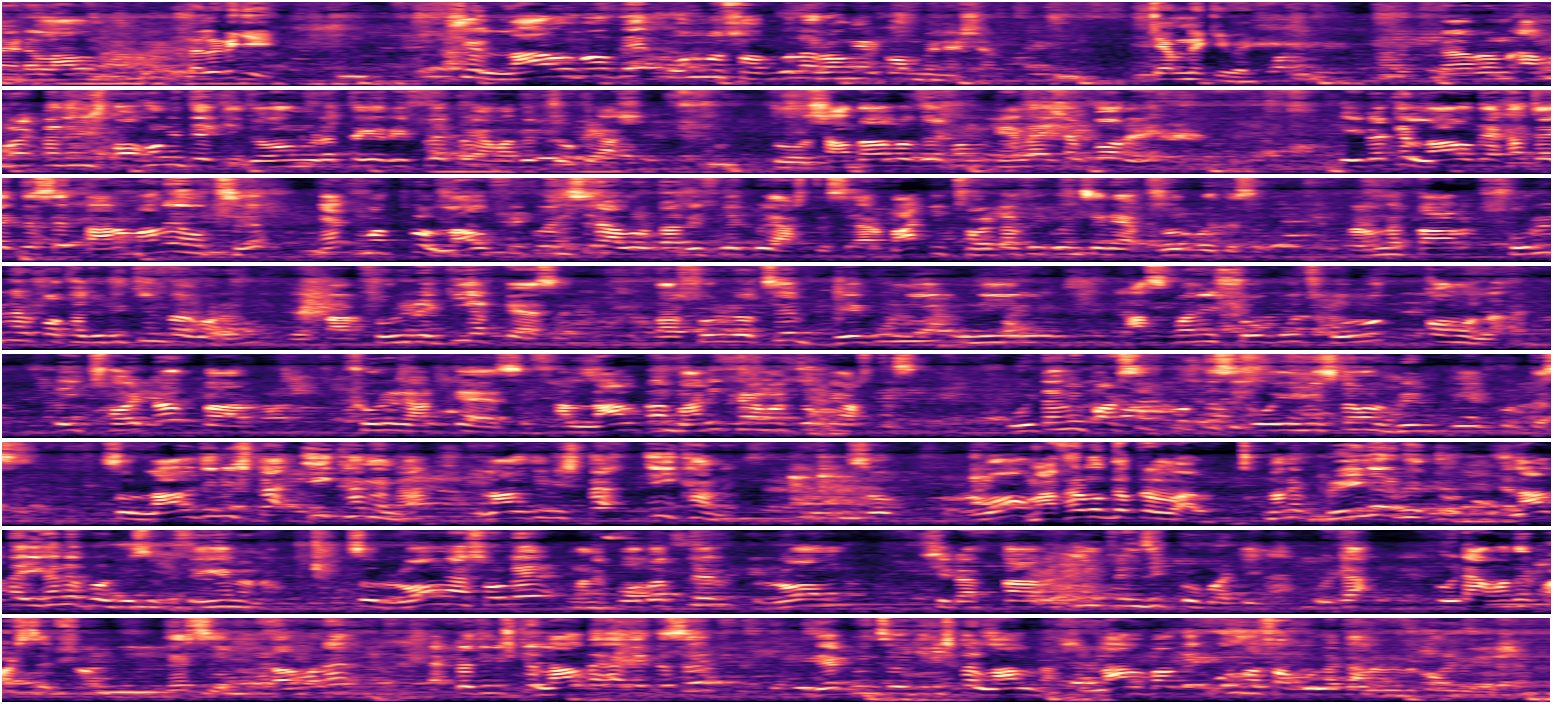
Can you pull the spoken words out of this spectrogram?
না এটা লাল না। তাহলে এটা কি? সে লাল বাদে অন্য সবগুলা রঙের কম্বিনেশন কেমনে কি ভাই? কারণ আমরা একটা জিনিস তখনই দেখি যখন ওটার থেকে রিফ্লেক্ট হয়ে আমাদের চোখে আসে। তো সাদা আলো যখন এনা এসে পড়ে এটাকে লাল দেখা যাইতেছে, তার মানে হচ্ছে একমাত্র লাল ফ্রিকোয়েন্সির আলোটা রিফ্লেক্ট হয়ে আসতেছে, আর বাকি ছয়টা ফ্রিকোয়েন্সি নিয়ে অ্যাবজর্ব হইতেছে। কারণ তার শরীরের কথা যদি চিন্তা করেন, যে তার শরীরে কি আটকে আছে, তার শরীর হচ্ছে বেগুনি, নীল, আসমানি, সবুজ, হলুদ, কমলা। এই ছয়টা তার শরীরে আটকে আছে আর লালটা বাড়ি খায় আমার চোখে আসতেছে। ওইটা আমি পারসিভ করতেছি ওই ইমেজটা আমার ব্রেন ক্রিয়েট করতেছে। সো লাল জিনিসটা এইখানে না লাল জিনিসটা এইখানে। সো রং মাথার মধ্যে আপনার লাল? মানে ব্রেইনের ভেতর লালটা এইখানে প্রডিউস হচ্ছে এখানে না। সো রং আসলে মানে পদার্থের রং সেটা তার ইনফ্রেন্সিক প্রপার্টি না ওইটা ওইটা আমাদের পারসেপশন দ্যাটস ইট তার মানে একটা জিনিসকে লাল দেখা যাইতেছে দ্যাট মিনস ওই জিনিসটা লাল না লাল বাদে অন্য সবগুলো কালারের কম্বিনেশন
